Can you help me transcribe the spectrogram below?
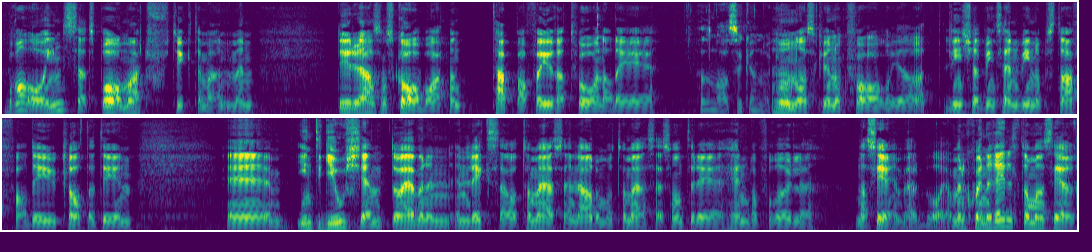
bra insats, bra match tyckte man. Men det är det här som skaver att man tappar 4-2 när det är 100 sekunder kvar. 100 sekunder kvar och gör att Linköping sen vinner på straffar. Det är ju klart att det är en eh, inte godkänt och även en, en läxa att ta med sig, en lärdom att ta med sig så inte det händer för Rögle när serien väl börjar. Men generellt om man ser eh,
